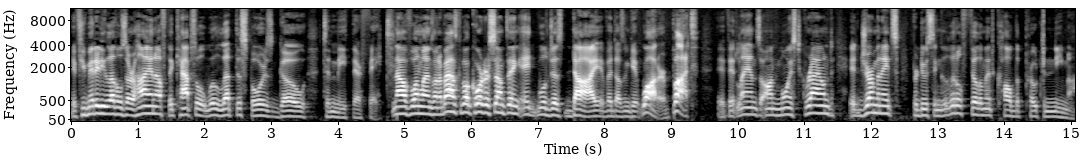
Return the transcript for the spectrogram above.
If humidity levels are high enough, the capsule will let the spores go to meet their fate. Now, if one lands on a basketball court or something, it will just die if it doesn't get water. But if it lands on moist ground, it germinates, producing a little filament called the protonema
